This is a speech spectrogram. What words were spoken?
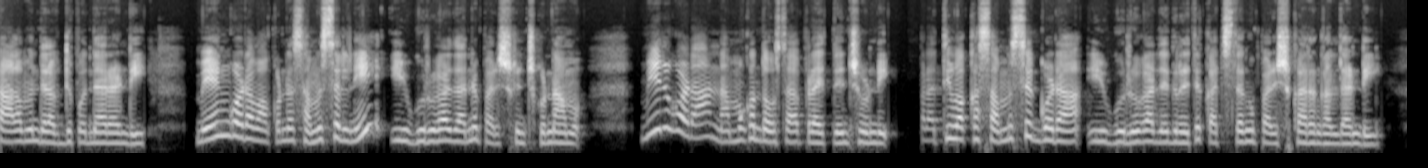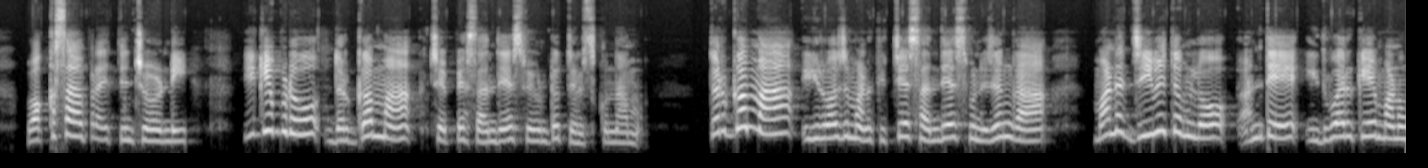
చాలామంది లబ్ధి పొందారండి. మేము కూడా మాకున్న సమస్యల్ని ఈ గురుగారి దాన్ని పరిష్కరించుకున్నాము. మీరు కూడా నమ్మకంతో ఒకసారి ప్రయత్నించండి. ప్రతి ఒక్క సమస్యకు కూడా ఈ గురుగారి దగ్గర అయితే ఖచ్చితంగా పరిష్కారం కలదండి. ఒక్కసారి ప్రయత్నించండి. ఇక ఇప్పుడు దుర్గమ్మ చెప్పే సందేశం ఏమిటో తెలుసుకుందాము. దుర్గమ్మ ఈరోజు మనకిచ్చే సందేశం నిజంగా మన జీవితంలో అంటే ఇదివరకే మనం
